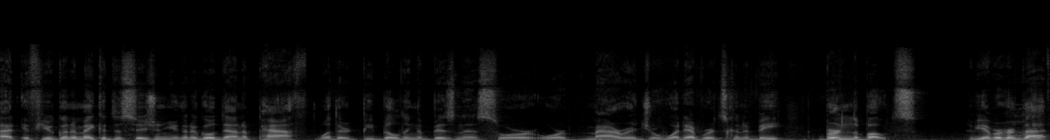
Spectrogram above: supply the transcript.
that if you're going to make a decision, you're going to go down a path, whether it be building a business or, or marriage or whatever it's going to be, burn the boats. Have you ever heard that?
